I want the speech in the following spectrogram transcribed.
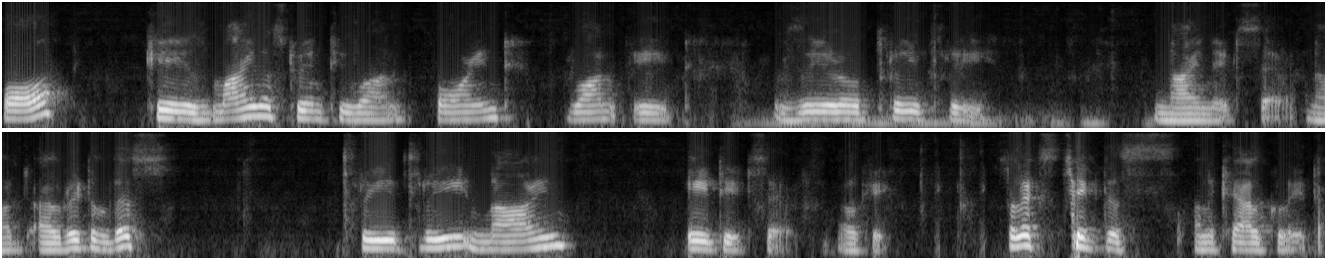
or k is minus 21.18033 987. Now I've written this 339887. Okay. So let's check this on a calculator.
